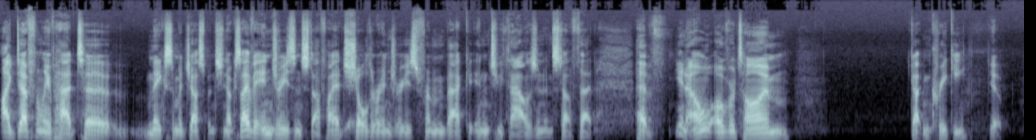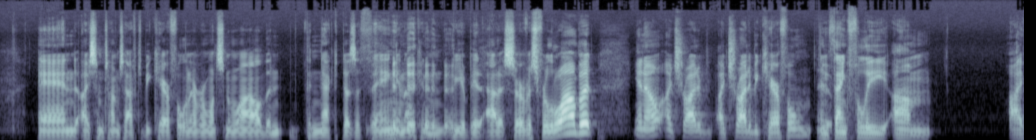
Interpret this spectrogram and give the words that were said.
I definitely have had to make some adjustments, you know, because I have injuries and stuff. I had shoulder injuries from back in 2000 and stuff that have, you know, over time gotten creaky. Yep. and I sometimes have to be careful. And every once in a while, the the neck does a thing, and I can be a bit out of service for a little while. But you know, I try to I try to be careful, and Yep. thankfully, um, I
